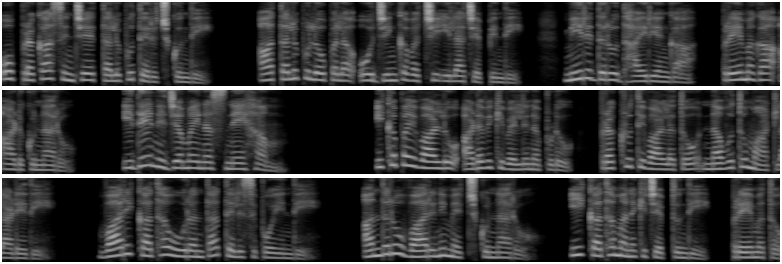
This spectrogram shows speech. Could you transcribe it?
ఓ ప్రకాశించే తలుపు తెరుచుకుంది. ఆ తలుపు లోపల ఓ జింక వచ్చి ఇలా చెప్పింది. మీరిద్దరూ ధైర్యంగా ప్రేమగా ఆడుకున్నారు. ఇదే నిజమైన స్నేహం. ఇకపై వాళ్ళు అడవికి వెళ్ళినప్పుడు ప్రకృతి వాళ్ళతో నవ్వుతూ మాట్లాడేది. వారి కథ ఊరంతా తెలిసిపోయింది. అందరూ వారిని మెచ్చుకున్నారు. ఈ కథ మనకి చెప్తుంది ప్రేమతో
